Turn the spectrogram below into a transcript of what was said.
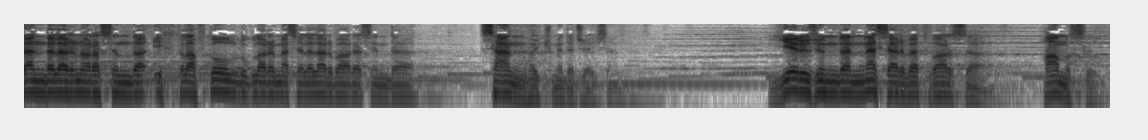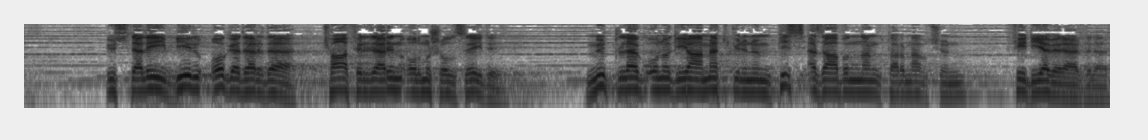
Bəndələrin arasında ixtilafda olduqları məsələlər barəsində sən hökm edəcəksən. Yer üzündə nə sərvət varsa, hamısı, üstəlik bir o qədər də kafirlərin olmuş olsaydı, mütləq onu qiyamət gününün pis əzabından qutarmaq üçün fidyə verərdilər.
